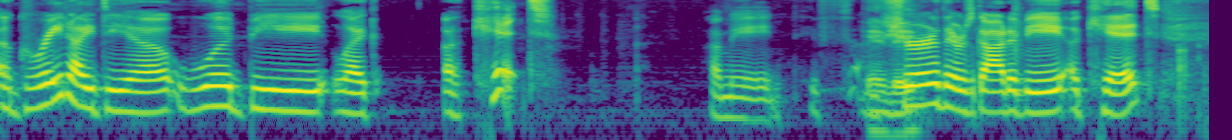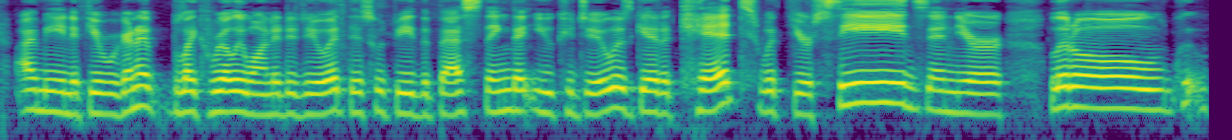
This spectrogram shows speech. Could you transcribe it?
a great idea would be like a kit. I mean, if, I'm they- sure there's got to be a kit. I mean, if you were gonna like really wanted to do it, this would be the best thing that you could do is get a kit with your seeds and your little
